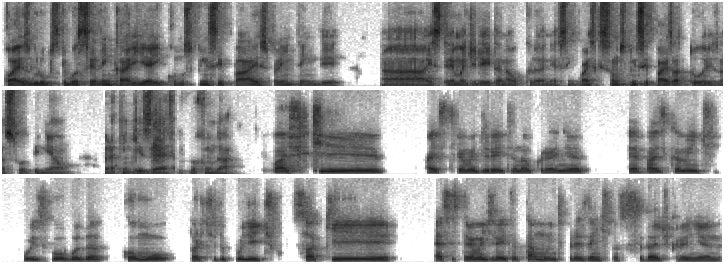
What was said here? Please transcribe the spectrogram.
quais grupos que você elencaria aí como os principais para entender a extrema direita na Ucrânia, assim, quais que são os principais atores na sua opinião, para quem quiser se aprofundar? Eu acho que a extrema direita na Ucrânia é basicamente o Svoboda como partido político, só que essa extrema direita está muito presente na sociedade ucraniana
